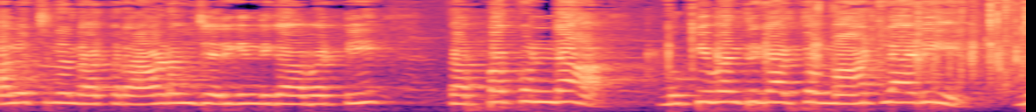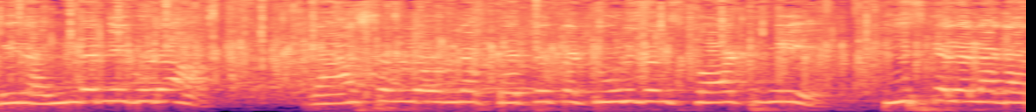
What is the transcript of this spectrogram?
ఆలోచన నాకు రావడం జరిగింది కాబట్టి తప్పకుండా ముఖ్యమంత్రి గారితో మాట్లాడి మీరందరినీ కూడా రాష్ట్రంలో ఉన్న ప్రతి ఒక్క టూరిజం స్పాట్ని తీసుకెళ్ళేలాగా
